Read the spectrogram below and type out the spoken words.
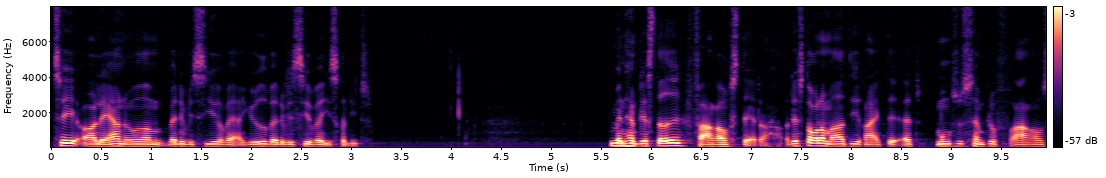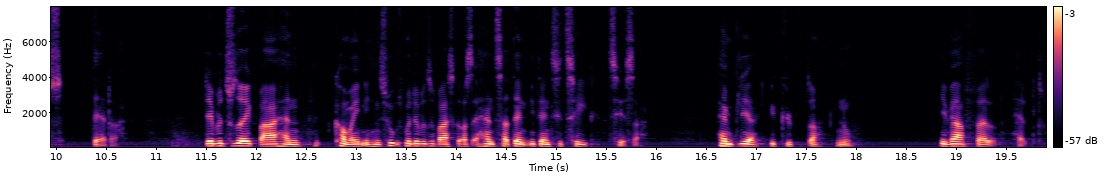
til at lære noget om, hvad det vil sige at være jøde, hvad det vil sige at være israelit. Men han bliver stadig faraos datter, og det står der meget direkte, at Moses han blev faraos datter. det betyder ikke bare, at han kommer ind i hendes hus, men det betyder faktisk også, at han tager den identitet til sig. Han bliver Ægypter nu. I hvert fald halvt.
